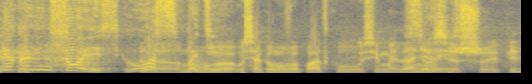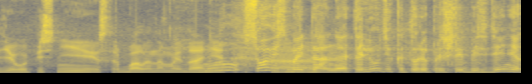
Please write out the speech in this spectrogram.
Яка він совість, господи. Ну, у всякому випадку усі майданівці Совість. ж під його пісні стрибали на Майдані. Ну, совесть Майдана – это люди, которые пришли без денег,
